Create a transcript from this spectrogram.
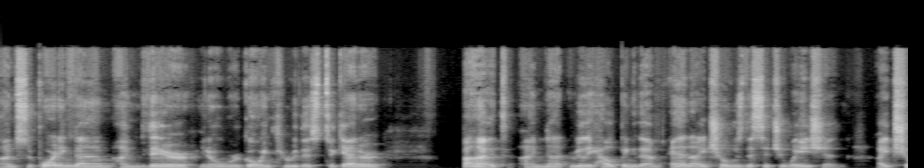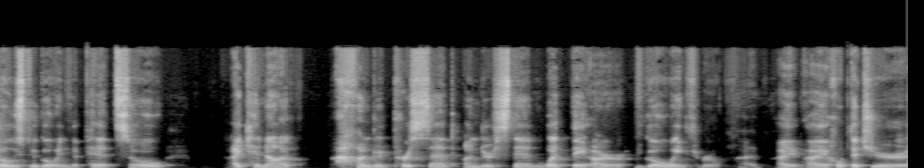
I'm supporting them. I'm there. You know, we're going through this together but I'm not really helping them. And I chose the situation. I chose to go in the pit. So I cannot 100% understand what they are going through. I, I hope that you're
